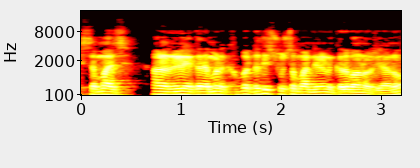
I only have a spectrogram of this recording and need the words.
સમાજ આનો નિર્ણય કરે, મને ખબર નથી શું સમાજ નિર્ણય કરવાનો છે આનો,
